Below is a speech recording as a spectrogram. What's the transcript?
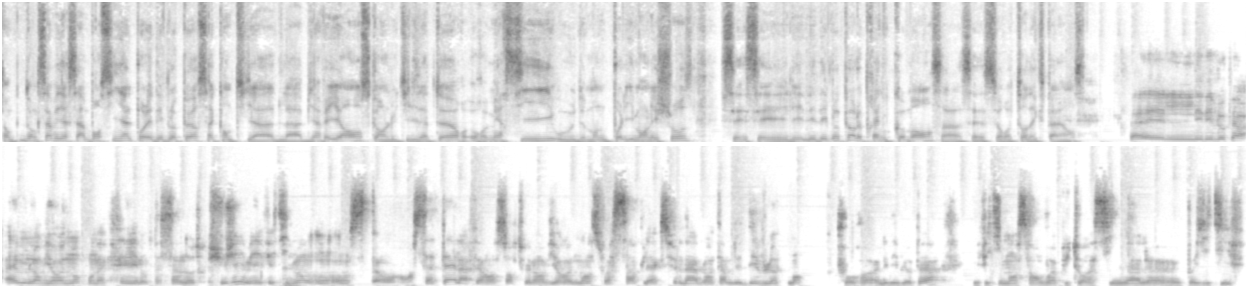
Donc, donc, ça veut dire que c'est un bon signal pour les développeurs, ça quand il y a de la bienveillance, quand l'utilisateur remercie ou demande poliment les choses. C'est, les, les, développeurs le prennent comment ça, ce retour d'expérience? Les développeurs aiment l'environnement qu'on a créé, donc ça c'est un autre sujet, mais effectivement on, s'attelle à faire en sorte que l'environnement soit simple et actionnable en termes de développement pour euh, les développeurs. Effectivement, ça envoie plutôt un signal euh, positif.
